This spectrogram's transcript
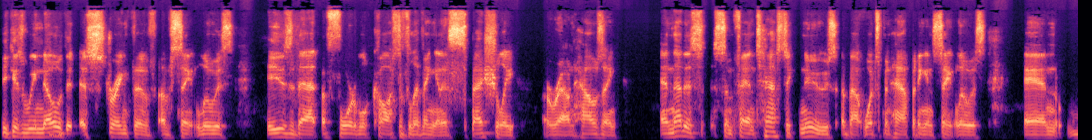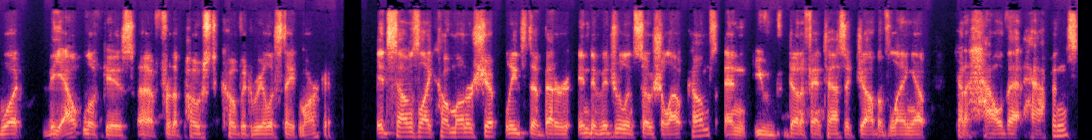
because we know that a strength of, of St. Louis is that affordable cost of living and especially around housing. And that is some fantastic news about what's been happening in St. Louis and what the outlook is uh, for the post COVID real estate market. It sounds like homeownership leads to better individual and social outcomes, and you've done a fantastic job of laying out kind of how that happens.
